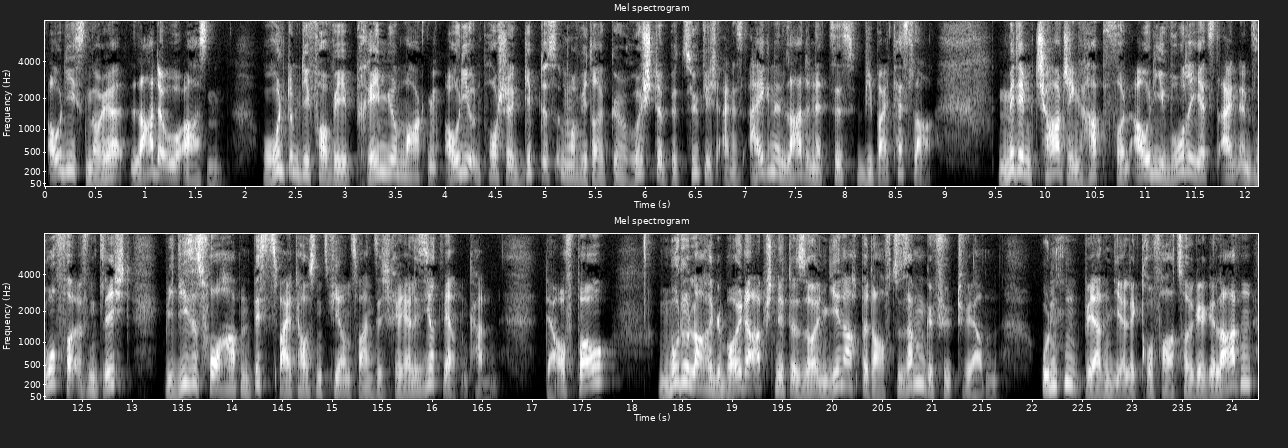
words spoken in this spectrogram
Audis neue Ladeoasen. Rund um die VW Premium-Marken Audi und Porsche gibt es immer wieder Gerüchte bezüglich eines eigenen Ladenetzes wie bei Tesla. Mit dem Charging Hub von Audi wurde jetzt ein Entwurf veröffentlicht, wie dieses Vorhaben bis 2024 realisiert werden kann. Der Aufbau? Modulare Gebäudeabschnitte sollen je nach Bedarf zusammengefügt werden. Unten werden die Elektrofahrzeuge geladen,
